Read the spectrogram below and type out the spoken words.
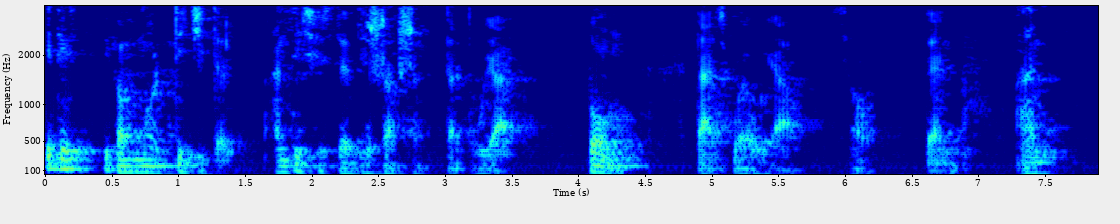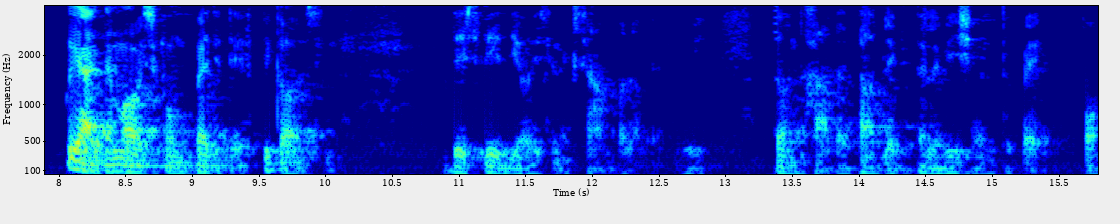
It is becoming more digital, and this is the disruption that we are boom, that's where we are. So then, and we are the most competitive because this video is an example of it. We don't have a public television to pay for.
